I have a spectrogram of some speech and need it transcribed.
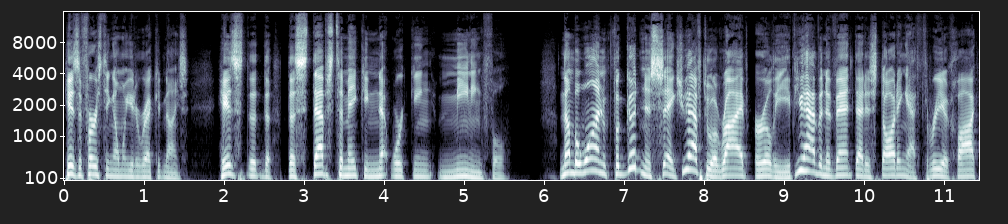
Here's the first thing I want you to recognize. Here's the, the, the steps to making networking meaningful. Number one, for goodness sakes, you have to arrive early. If you have an event that is starting at three o'clock,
